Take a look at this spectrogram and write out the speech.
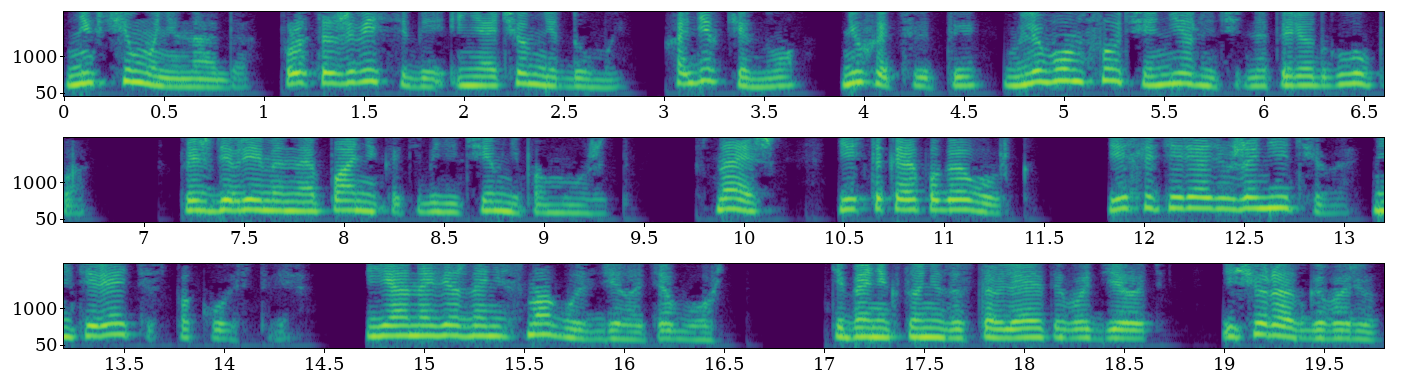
«Ни к чему не надо. Просто живи себе и ни о чем не думай. Ходи в кино, нюхай цветы. В любом случае нервничать наперед глупо. Преждевременная паника тебе ничем не поможет. Знаешь, есть такая поговорка. Если терять уже нечего, не теряйте спокойствие. Я, наверное, не смогу сделать аборт. Тебя никто не заставляет его делать. Еще раз говорю,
